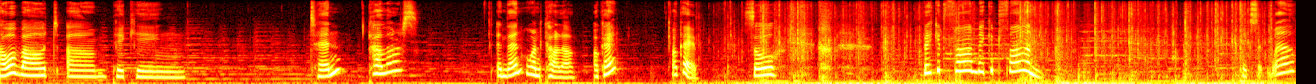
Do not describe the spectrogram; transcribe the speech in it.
How about um, picking 10 colors? And then one color, okay? Okay, so make it fun, make it fun. Mix it well,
